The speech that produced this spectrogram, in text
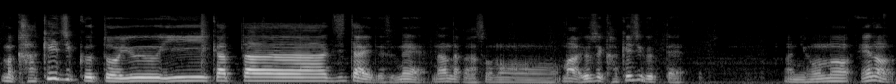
まあ、掛け軸という言い方自体ですね、なんだかその、まあ、要するに掛け軸って、まあ、日本の絵の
